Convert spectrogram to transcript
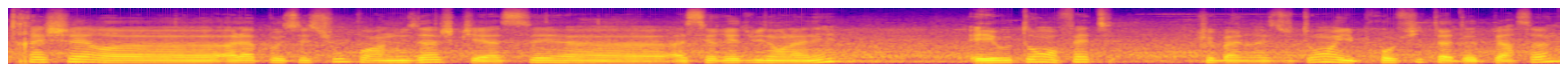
très cher à la possession pour un usage qui est assez, assez réduit dans l'année. Et autant en fait que bah, le reste du temps, il profite à d'autres personnes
